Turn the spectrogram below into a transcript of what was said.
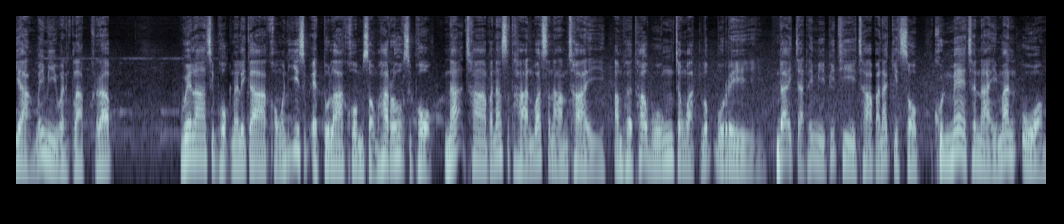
อย่างไม่มีวันกลับครับ เวลา 16 นาฬิกาของวันที่ 21 ตุลาคม 2566 ณ ชาปนสถานวัดสนามชัย อำเภอท่าวุ้ง จังหวัดลบบุรี ได้จัดให้มีพิธีชาปนกิจศพ คุณแม่ฉไหนมั่นอ่วม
